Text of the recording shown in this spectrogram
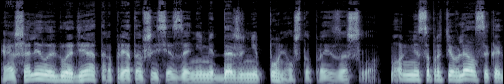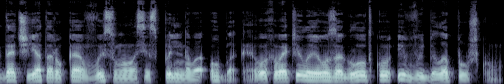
Ошалелый гладиатор, прятавшийся за ними, даже не понял, что произошло. Он не сопротивлялся, когда чья-то рука высунулась из пыльного облака, ухватила его за глотку и выбила пушку.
